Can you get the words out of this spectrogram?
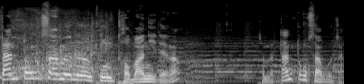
딴 똥 싸면은 돈 더 많이 되나? 잠깐만 딴 똥 싸보자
